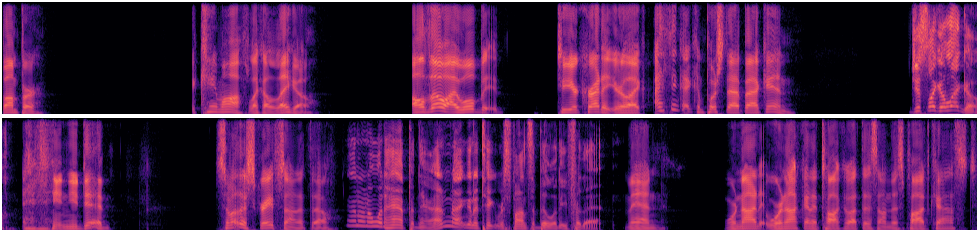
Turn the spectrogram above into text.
Bumper. It came off like a Lego. Although I will be, to your credit, you're like, I think I can push that back in. Just like a Lego. And, and you did. Some other scrapes on it though. I don't know what happened there. I'm not going to take responsibility for that. Man, we're not we're not going to talk about this on this podcast,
